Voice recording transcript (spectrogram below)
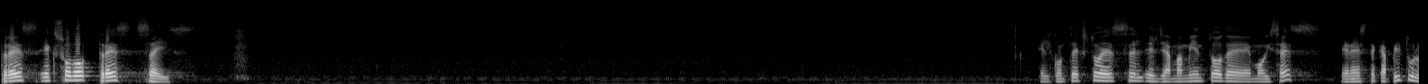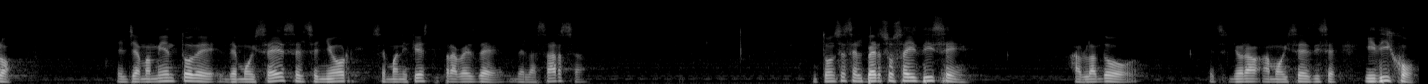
3, Éxodo 3, 6. El contexto es el llamamiento de Moisés en este capítulo el llamamiento de, Moisés, el Señor se manifiesta a través de, la zarza. Entonces el verso 6 dice, hablando el Señor a, a Moisés, dice, y dijo,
